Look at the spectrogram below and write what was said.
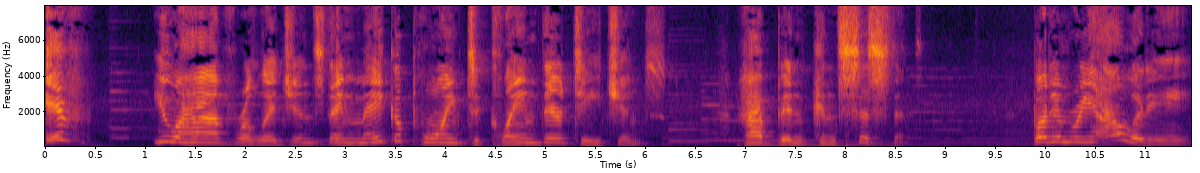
if you have religions, they make a point to claim their teachings have been consistent. But in reality,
